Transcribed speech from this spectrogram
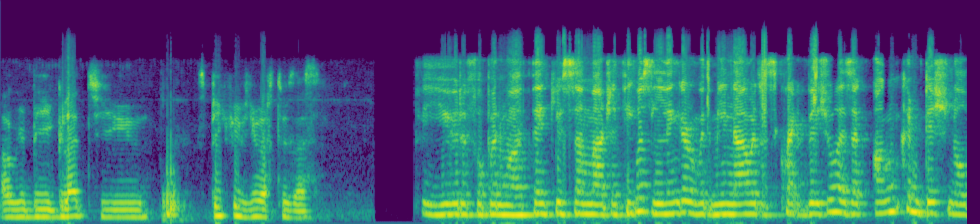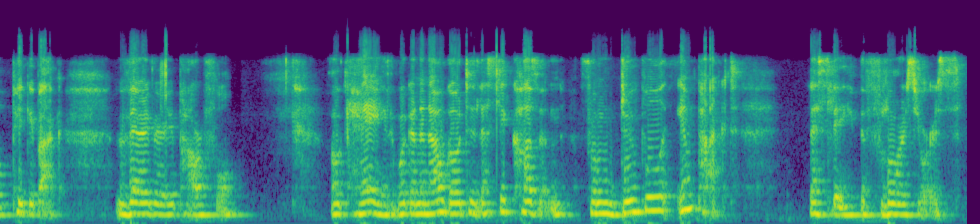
i will be glad to speak with you after that Beautiful, Benoit. Thank you so much. I think what's lingering with me now is quite visual. It's an unconditional piggyback. Very, very powerful. Okay, we're going to now go to Leslie Cousin from Double Impact. Leslie, the floor is yours.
